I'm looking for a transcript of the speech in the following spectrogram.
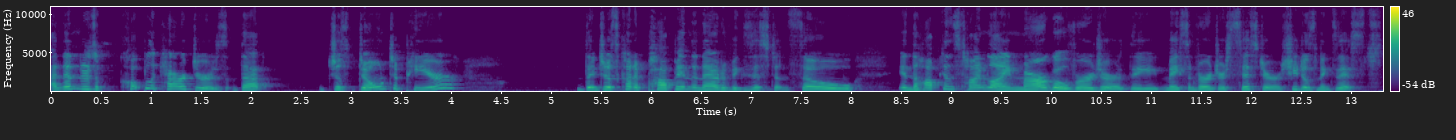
And then there's a couple of characters that just don't appear. They just kind of pop in and out of existence. So in the Hopkins timeline, Margot Verger, the Mason Verger's sister, she doesn't exist.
